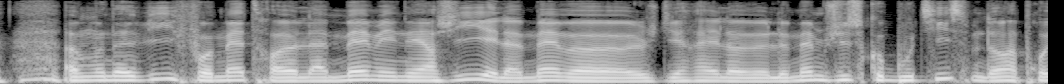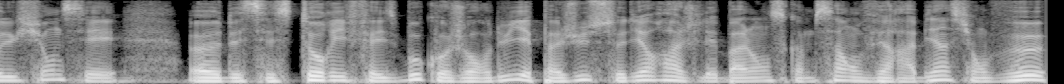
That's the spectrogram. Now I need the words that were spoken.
à mon avis, il faut mettre la même énergie et la même, je dirais, le, le même jusqu'au boutisme dans la production de ces de ces stories Facebook aujourd'hui et pas juste se dire ah je les balance comme ça, on verra bien si on veut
